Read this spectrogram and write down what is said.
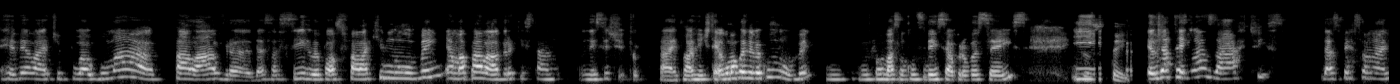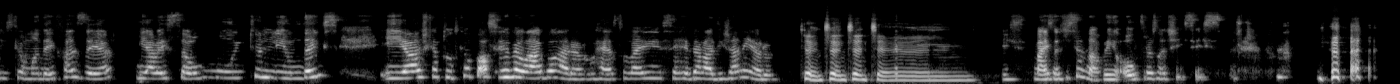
revelar, tipo, alguma palavra dessa sigla, eu posso falar que nuvem é uma palavra que está nesse título, tá? Então a gente tem alguma coisa a ver com nuvem, informação confidencial para vocês. E Gostei. eu já tenho as artes das personagens que eu mandei fazer e elas são muito lindas. E eu acho que é tudo que eu posso revelar agora. O resto vai ser revelado em janeiro. Tchan, tchan, tchan, tchan. Mais notícias não, vem outras notícias.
